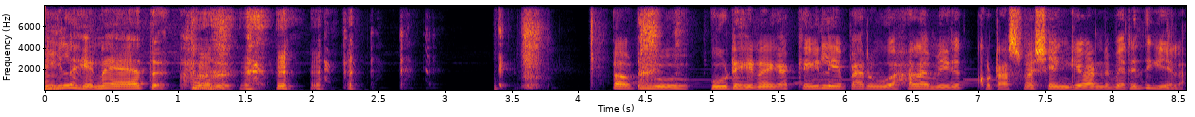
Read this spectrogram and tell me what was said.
ගීල හෙන ඇත ඌට හෙන එකක් ඇවිලේ පරු හලා මේක කොටස් වශයෙන් ගෙවන්න බැරිදි කියලා.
